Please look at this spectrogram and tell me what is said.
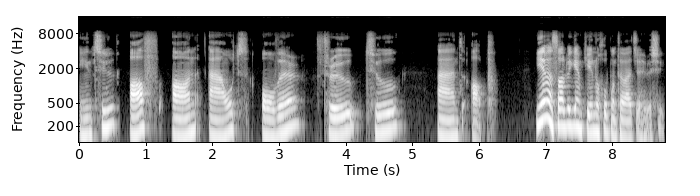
into, off, on, out, over, through, to, and up. یه مثال بگم که اینو خوب متوجه بشید.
